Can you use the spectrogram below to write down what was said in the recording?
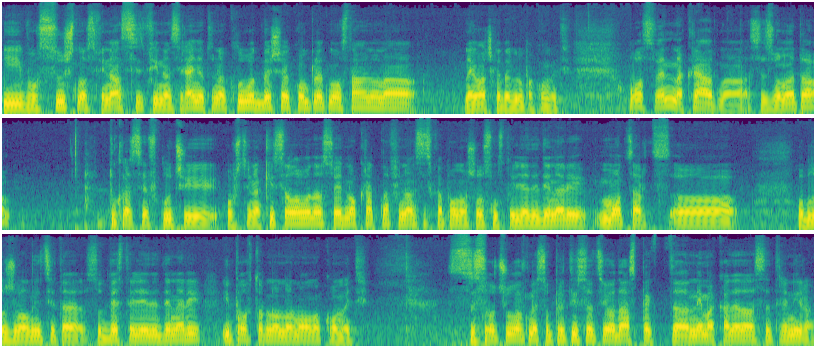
и во сушност финанси, финансирањето на клубот беше комплетно оставено на неговачката група комити. Освен на крајот на сезоната, Тука се вклучи Обштина Кисела вода со еднократна финансиска помош 800.000 денари, Моцарт обложувалниците со 200.000 денари и повторно нормално комети. Се соочувавме со притисоци од аспект нема каде да се тренира.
